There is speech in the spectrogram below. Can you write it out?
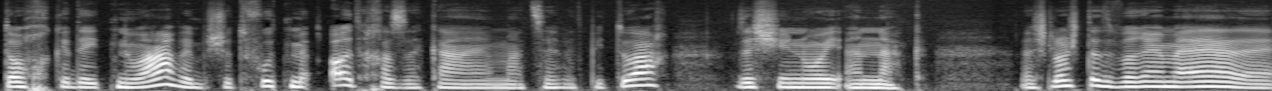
תוך כדי תנועה ובשותפות מאוד חזקה עם הצוות פיתוח, זה שינוי ענק. אז שלושת הדברים האלה,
